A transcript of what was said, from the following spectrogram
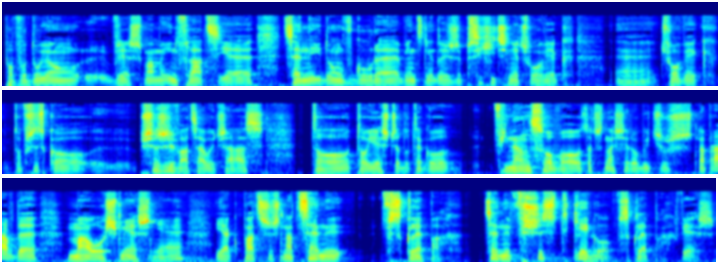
powodują, y, wiesz, mamy inflację, ceny idą w górę, więc nie dość, że psychicznie człowiek, e, człowiek to wszystko y, przeżywa cały czas, to, to jeszcze do tego finansowo zaczyna się robić już naprawdę mało śmiesznie, jak patrzysz na ceny w sklepach ceny wszystkiego mhm. w sklepach, wiesz.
